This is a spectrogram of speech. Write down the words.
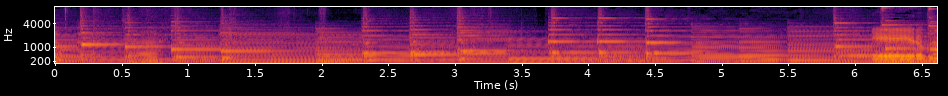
안녕하세요. 자, 예, 여러분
